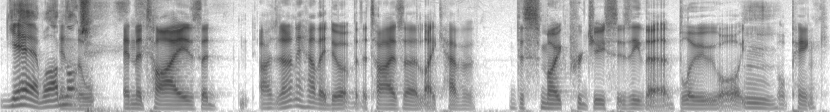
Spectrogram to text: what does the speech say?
Yeah, well, I'm and not. the and the ties are? I don't know how they do it, but the ties are like have a, the smoke produces either blue or Mm. or pink.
